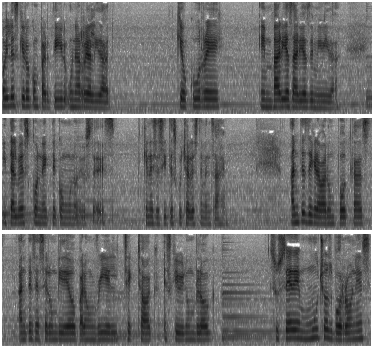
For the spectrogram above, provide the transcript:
Hoy les quiero compartir una realidad que ocurre en varias áreas de mi vida y tal vez conecte con uno de ustedes que necesite escuchar este mensaje. Antes de grabar un podcast, antes de hacer un video para un reel, TikTok, escribir un blog, sucede muchos borrones,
